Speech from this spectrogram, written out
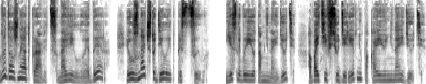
«Вы должны отправиться на виллу Эдера и узнать, что делает Пресцилла. Если вы ее там не найдете, обойти всю деревню, пока ее не найдете.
